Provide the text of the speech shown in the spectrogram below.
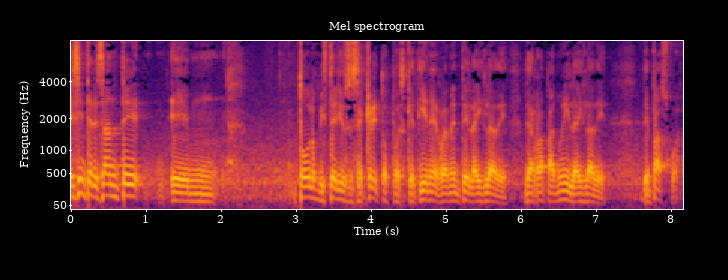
Es interesante em, todos los misterios y secretos pues, que tiene realmente la isla de, de Rapa Nui, la isla de, de Pascua.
